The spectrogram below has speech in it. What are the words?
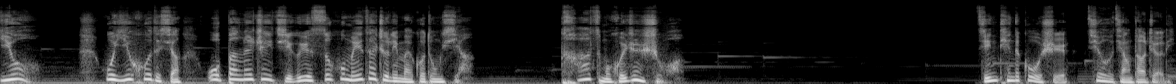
哟，我疑惑的想，我搬来这几个月似乎没在这里买过东西啊，他怎么会认识我？今天的故事就讲到这里，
